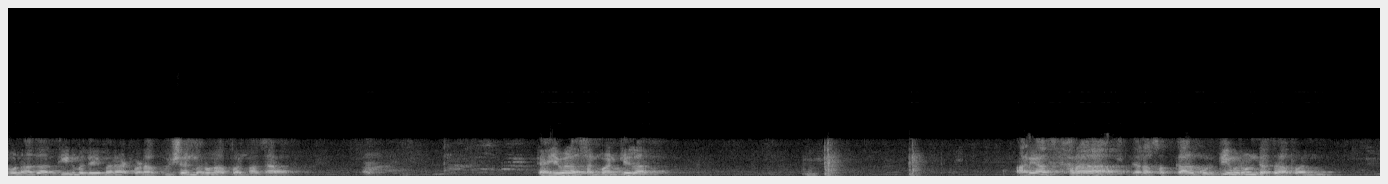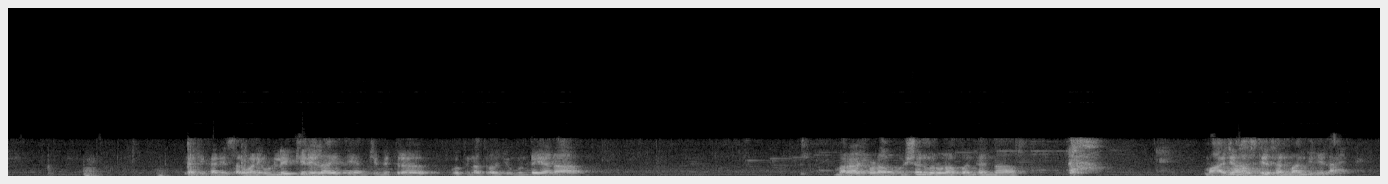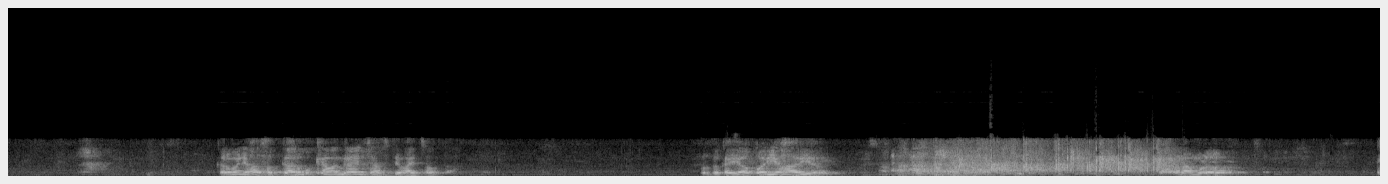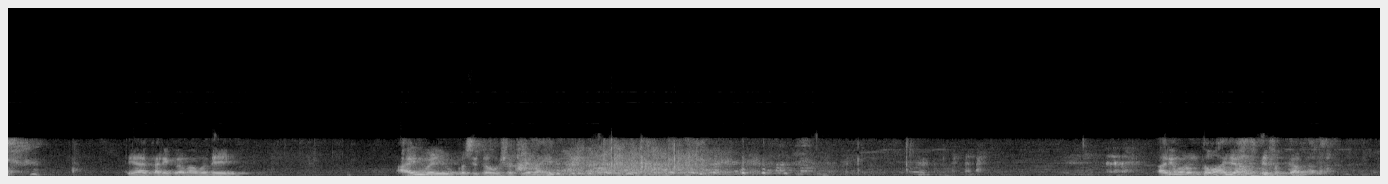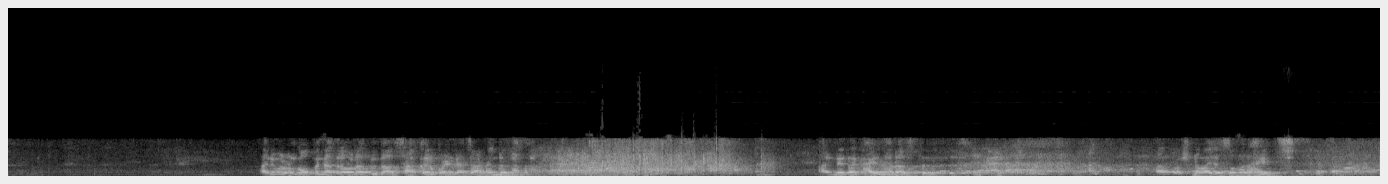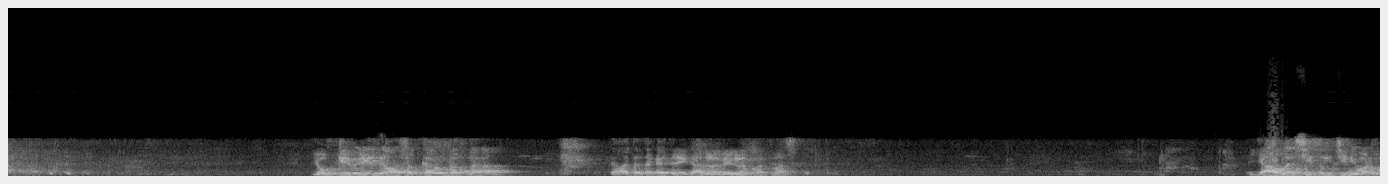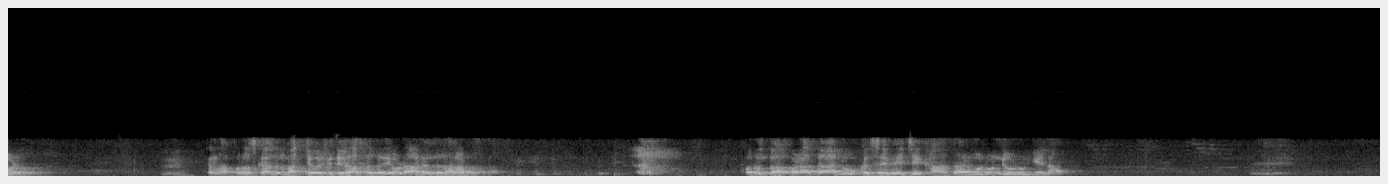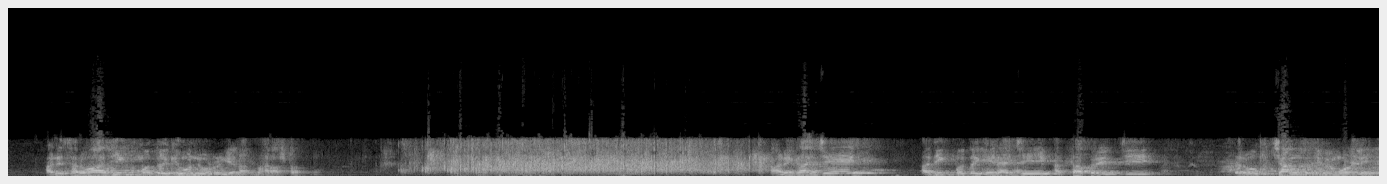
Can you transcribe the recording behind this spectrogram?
दोन हजार तीन मध्ये मराठवाडा भूषण म्हणून आपण माझा काही वेळा सन्मान केला. आणि आज खरा ज्याला सत्कार मूर्ती म्हणून त्याचा आपण या ठिकाणी सर्वांनी उल्लेख केलेला आहे. ते आमचे मित्र गोपीनाथरावजी मुंडे यांना मराठवाडा भूषण म्हणून आपण त्यांना माझ्या हस्ते सन्मान दिलेला आहे. खरं म्हणजे हा सत्कार मुख्यमंत्र्यांच्या हस्ते व्हायचा होता. तर तो काही अपरिहार्य. कारणामुळं ते या कार्यक्रमामध्ये ऐनवेळी उपस्थित राहू शकले नाहीत. आणि म्हणून तो माझ्या हस्ते सत्कार झाला. आणि म्हणून गोपीनाथरावला दुधात साखर पडल्याचा आनंद झाला. अन्यथा काय झालं असतं? हा प्रश्न माझ्यासमोर आहेच. योग्य वेळी जेव्हा सत्कार होतात ना तेव्हा त्याचं काहीतरी एक आगळं वेगळं महत्त्व असतं. यावर्षी तुमची निवड होणं. कारण हा पुरस्कार जर मागच्या वर्षी दिला असता तर एवढा आनंद झाला नसता. परंतु आपण आता लोकसभेचे खासदार म्हणून निवडून गेला. आणि सर्वाधिक मतं घेऊन निवडून गेला महाराष्ट्रात अनेकांचे अधिक मतं घेण्याचे आतापर्यंतचे सर्व उच्चांक तुम्ही मोडले.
